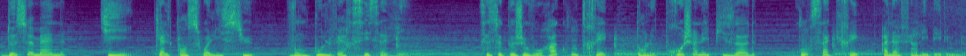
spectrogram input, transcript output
Deux semaines qui, quelle qu'en soit l'issue, vont bouleverser sa vie. C'est ce que je vous raconterai dans le prochain épisode consacré à l'affaire Libellule.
